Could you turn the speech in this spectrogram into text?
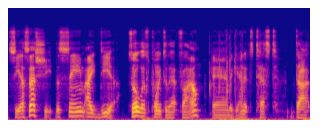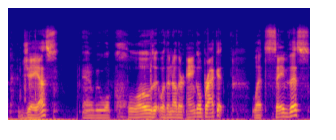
CSS sheet, the same idea. So let's point to that file and again it's test.js and we will close it with another angle bracket. Let's save this.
